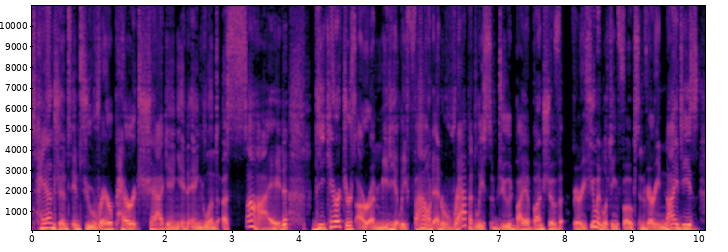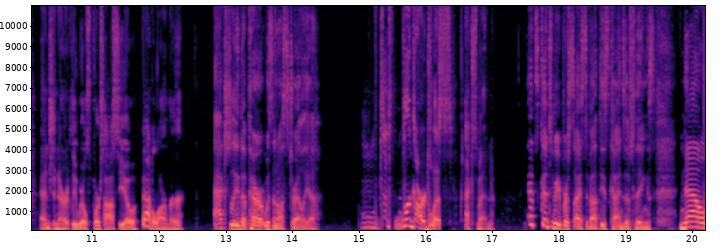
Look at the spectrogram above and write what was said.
tangent into rare parrot shagging in England aside, the characters are immediately found and rapidly subdued by a bunch of very human looking folks in very 90s and generically Whilce Portacio battle armor. Actually, the parrot was in Australia. Regardless, X Men. It's good to be precise about these kinds of things. Now,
